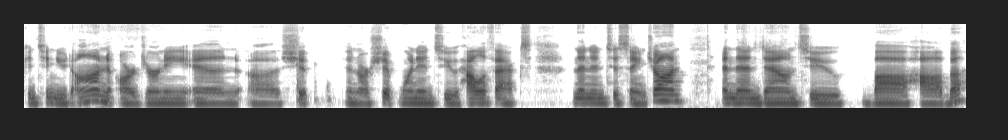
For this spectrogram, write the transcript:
continued on our journey and ship and our ship went into Halifax, and then into St. John, and then down to Bar Harbor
